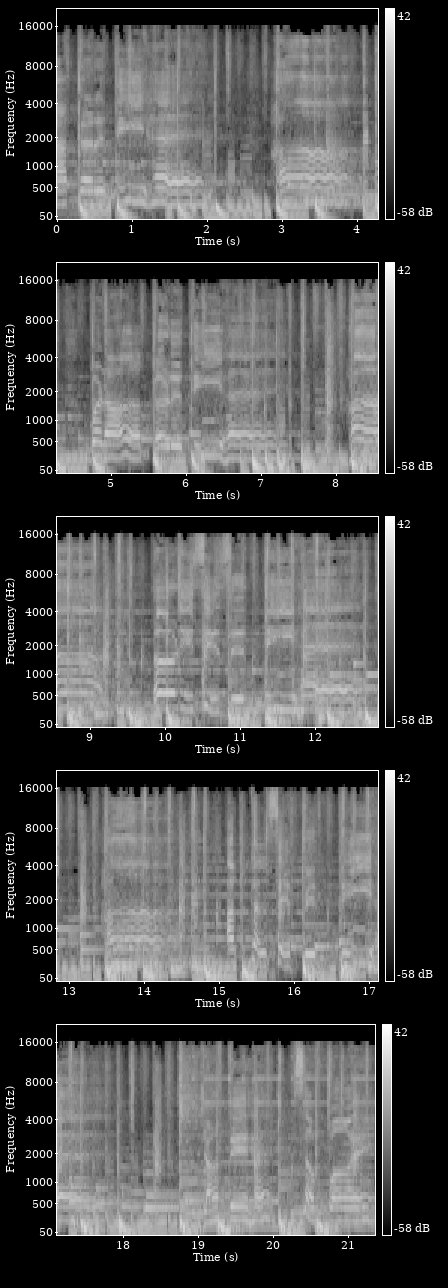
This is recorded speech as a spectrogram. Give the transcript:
नाना करती है। हाँ बड़ा करती है। हाँ थोड़ी सी जिद्दी है। हाँ अक्कल से पिटती है। जाते हैं, सब बाएँ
